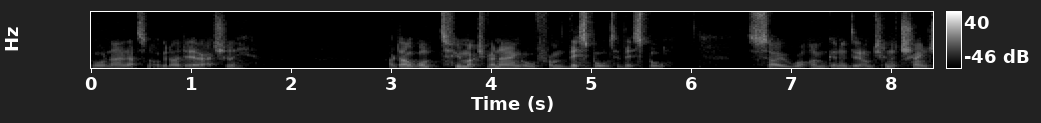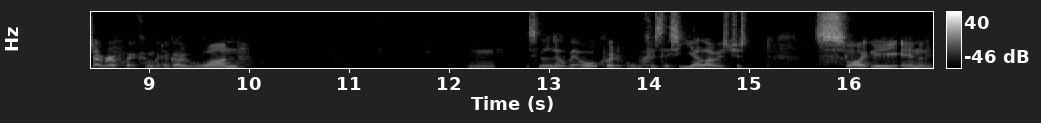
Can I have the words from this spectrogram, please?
well no, that's not a good idea actually. I don't want too much of an angle from this ball to this ball. So what I'm going to do, I'm just going to change that real quick. I'm going to go one. Hmm. It's a little bit awkward, all because this yellow is just slightly in a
